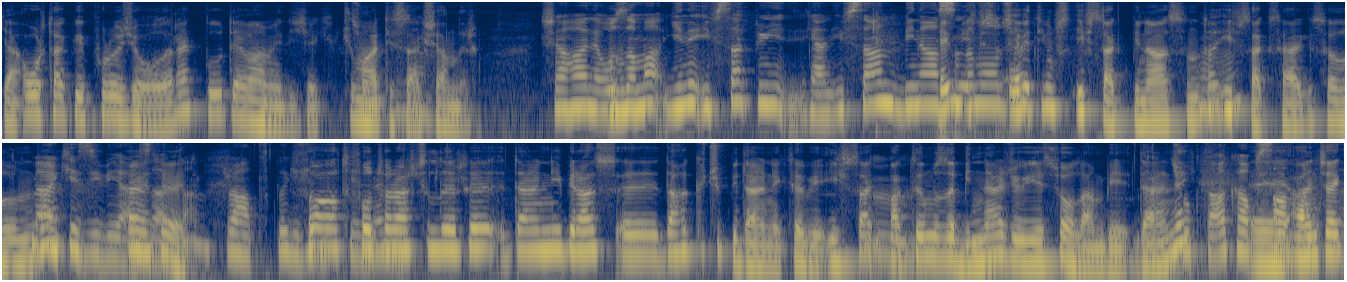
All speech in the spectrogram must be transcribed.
Yani ortak bir proje olarak bu devam edecek. Cumartesi akşamları. Şahane. O zaman yine İfsak yani İfsan binasında Hem mı olacak? Evet İFS- İFSAK binasında, Hı hı. İFSAK sergi salonunda. Merkezi bir yer Evet, zaten. evet. Rahatlıkla gidilip Sualtı. Fotoğrafçıları Derneği biraz e, daha küçük bir dernek tabii. İFSAK Hmm. baktığımızda binlerce üyesi olan bir dernek. Çok daha E, kapsamlı. ancak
